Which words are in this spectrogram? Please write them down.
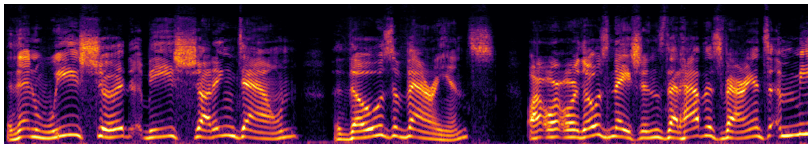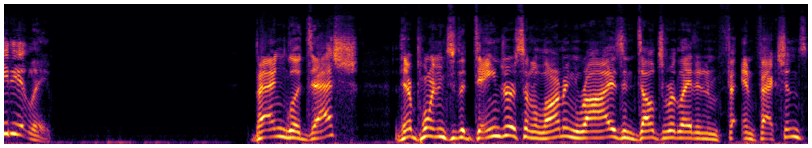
then we should be shutting down those variants or, or, or those nations that have this variant immediately. Bangladesh, they're pointing to the dangerous and alarming rise in Delta related inf- infections.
